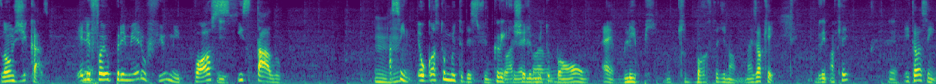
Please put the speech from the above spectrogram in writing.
longe de casa. Ele É. foi o primeiro filme pós estalo. Uhum. Assim, eu gosto muito desse filme. Clique, eu achei né, ele fala. muito bom. É, Blip, que bosta de nome, mas ok. Blip. Ok? É. Então, assim,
